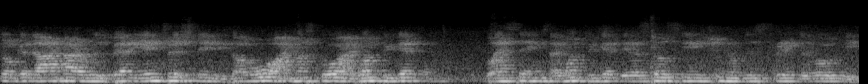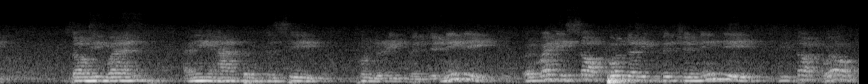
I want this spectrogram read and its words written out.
So Gadadhar was very interested. He thought, oh, I must go. I want to get blessings. I want to get the association of this great devotee. So he went and he happened to see Pundarik Vidyanidhi. But when he saw Pundarik Vidyanidhi, he thought, well,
